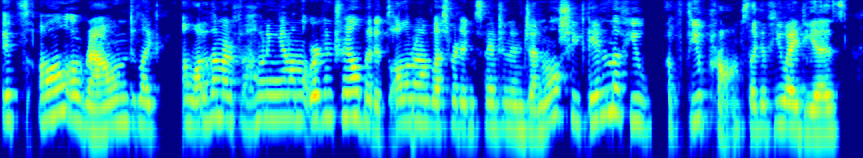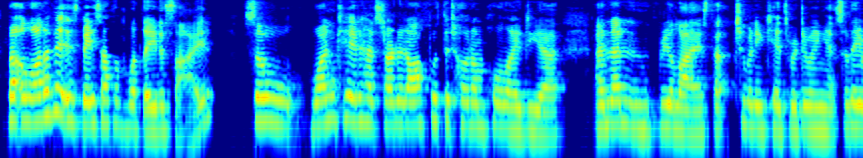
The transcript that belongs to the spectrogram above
It's all around like a lot of them are honing in on the Oregon Trail, but it's all around westward expansion in general. She gave them a few a few prompts, like a few ideas, but a lot of it is based off of what they decide. So one kid had started off with the totem pole idea and then realized that too many kids were doing it, so they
